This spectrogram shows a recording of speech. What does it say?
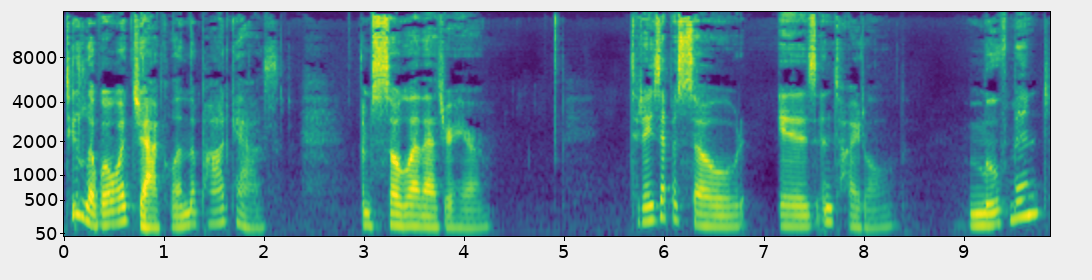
to Living with Jacqueline, the podcast. I'm so glad that you're here. Today's episode is entitled Movement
